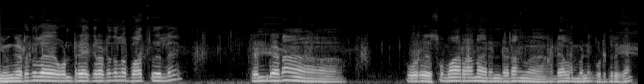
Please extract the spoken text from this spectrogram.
இவங்க இடத்துல ஒன்றரை ஏக்கர் இடத்துல பார்த்ததில் ரெண்டு இடம் ஒரு சுமாரான ரெண்டு இடம் அடையாளம் பண்ணி கொடுத்துருக்கேன்.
